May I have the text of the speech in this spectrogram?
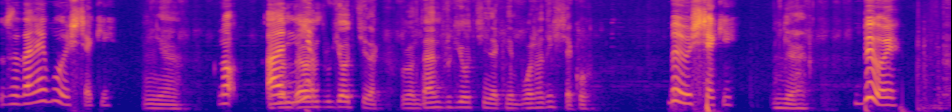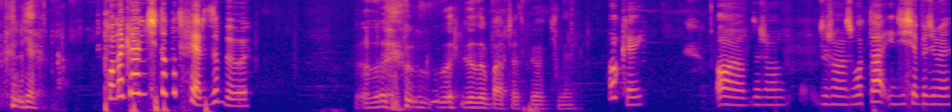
w zadaniach były ścieki. Nie. No, ale nie... Oglądałem drugi odcinek. Oglądałem drugi odcinek, nie było żadnych ścieków. Były ścieki. Nie. Były. Nie. Po nagraniu ci to potwierdzę, były. No Za chwilę zobaczę twój odcinek. Okej. O, dużo mam, dużo mam złota i dzisiaj będziemy...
